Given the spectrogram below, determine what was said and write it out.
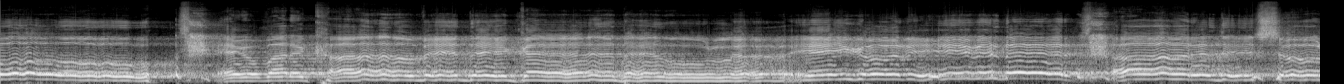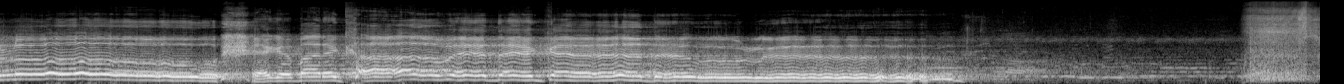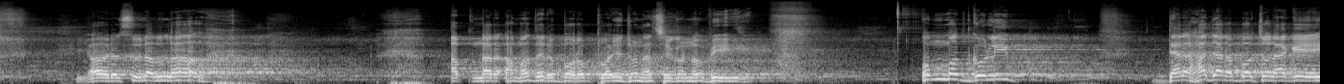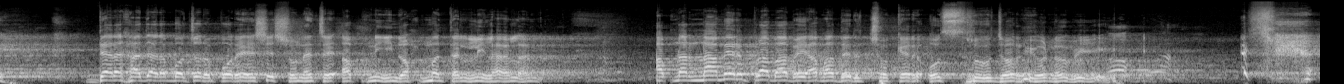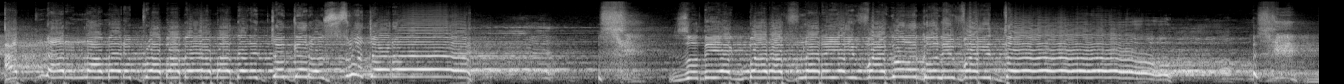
আপনার আমাদের বড় প্রয়োজন আছে গো নবী। উম্মত গলিব দেড় হাজার বছর আগে, দেড় হাজার বছর পরে এসে শুনেছে, আপনি রহমতাল্লিল আলামিন, আপনার নামের প্রভাবে আমাদের চোখের অশ্রু জরে নবী। আপনার নামের প্রভাবে আমাদের চোখের অশ্রু জরে যদি একবার আপনার এই পাগল গলি পাইত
